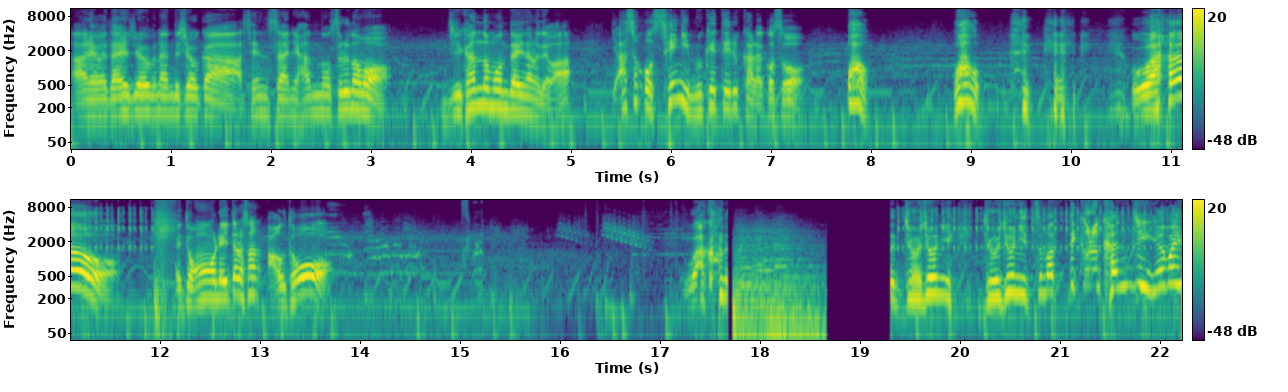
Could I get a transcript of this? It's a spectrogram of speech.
あれは大丈夫なんでしょうか？センサーに反応するのも時間の問題なのでは？あそこ背に向けてるからこそわおわおわおえっとレイタロさんアウト！うわこの徐々に徐々に詰まってくる感じ。やばい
